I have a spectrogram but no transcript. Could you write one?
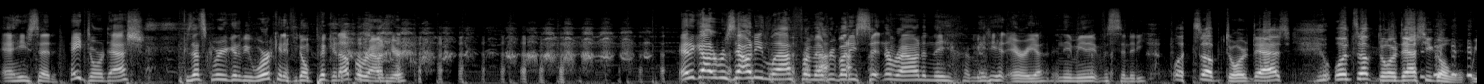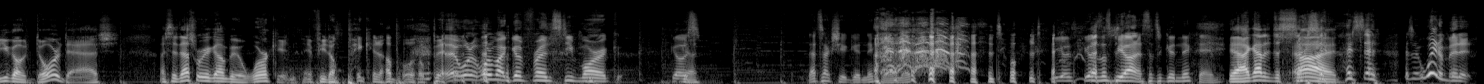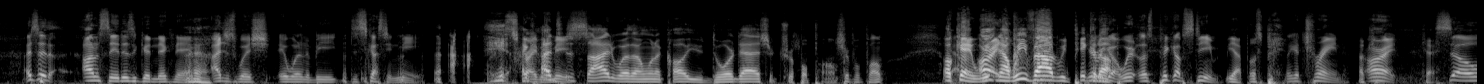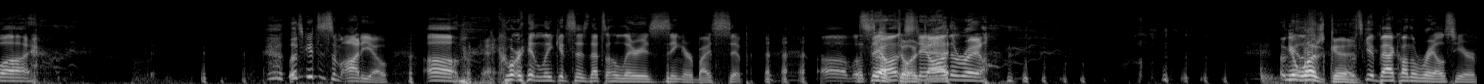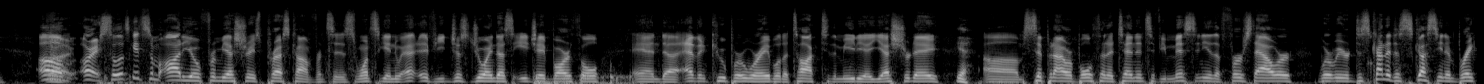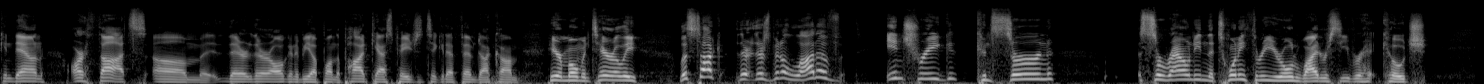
And he said, "Hey, DoorDash, because that's where you're going to be working if you don't pick it up around here." And it got a resounding laugh from everybody sitting around in the immediate area, in the immediate vicinity. What's up, DoorDash? What's up, DoorDash? You go. you go, DoorDash. I said that's where you're gonna be working if you don't pick it up a little bit. Uh, and one, of my good friends, Steve Mark, goes, Yeah. "That's actually a good nickname." Nick." he, goes, he goes, "Let's be honest, that's a good nickname." yeah, I got to decide. I said, I said, I said, wait a minute. I said, honestly, it is a good nickname. I just wish it wouldn't be discussing me, I describing to me. decide whether I want to call you DoorDash or Triple Pump. Triple pump. Okay, we, All right. now we vowed we'd pick Here it we up. go. We're, let's pick up steam yeah, let's. like a train. Okay. All right. Okay. So uh, let's get to some audio. Um, Corey and Lincoln says that's a hilarious zinger by Sip. Um, let's stay, up, on, stay on the rail. Okay, It let's- was good. Let's get back on the rails here. Um, All right. all right, so let's get some audio from yesterday's press conferences. Once again, if you just joined us, EJ Barthel and uh, Evan Cooper were able to talk to the media yesterday. Yeah. Um, Sip and I were both in attendance. If you missed any of the first hour where we were just kind of discussing and breaking down our thoughts, um, they're they're all going to be up on the podcast page, theticketfm.com here momentarily. Let's talk. There, there's been a lot of intrigue, concern surrounding the 23 year old wide receiver coach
